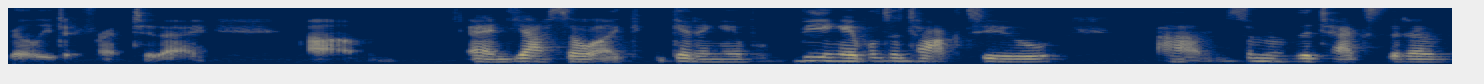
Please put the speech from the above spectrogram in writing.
really different today. Um, and yeah, so like getting able, being able to talk to um, some of the techs that have,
